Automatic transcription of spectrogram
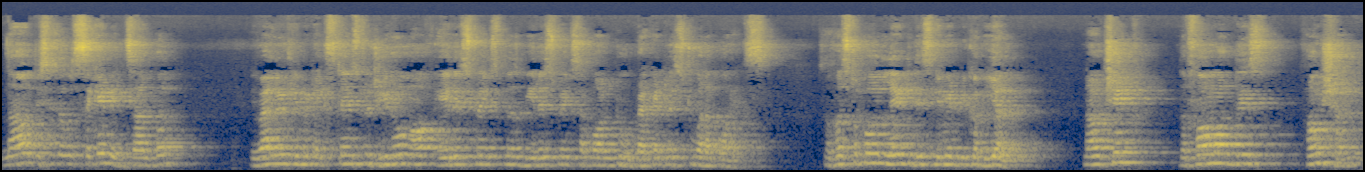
Now this is our second example. Evaluate limit x tends to 0 of a raised to x plus b raised to x upon 2 bracket raised to 1 upon x. So first of all let this limit become L. Now check the form of this function.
